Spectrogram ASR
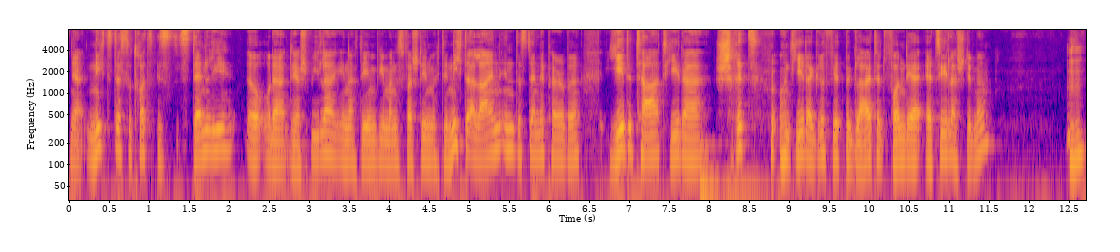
Ja, nichtsdestotrotz ist Stanley äh, oder der Spieler, je nachdem, wie man es verstehen möchte, nicht allein in The Stanley Parable. Jede Tat, jeder Schritt und jeder Griff wird begleitet von der Erzählerstimme. Mhm.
